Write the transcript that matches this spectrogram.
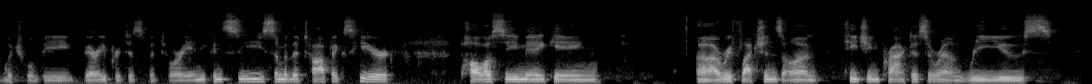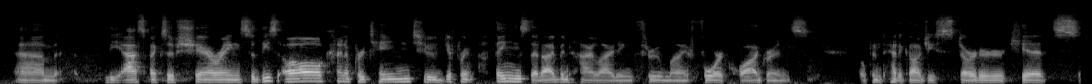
which will be very participatory. And you can see some of the topics here, policy making, uh, reflections on teaching practice around reuse, um, the aspects of sharing. So these all kind of pertain to different things that I've been highlighting through my four quadrants open pedagogy starter kits,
